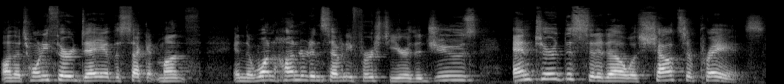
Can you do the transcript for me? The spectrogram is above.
On the 23rd day of the second month, in the 171st year, the Jews entered the citadel with shouts of praise,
